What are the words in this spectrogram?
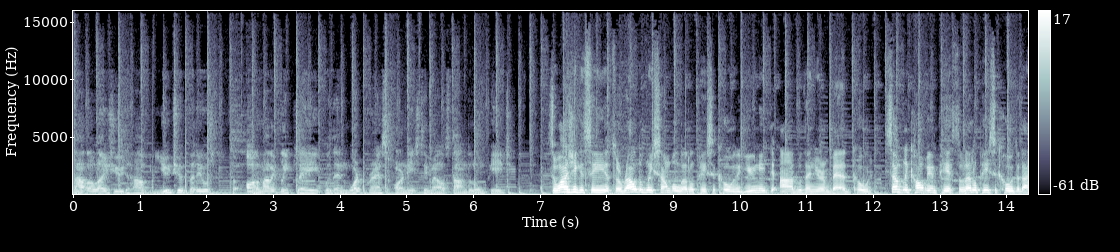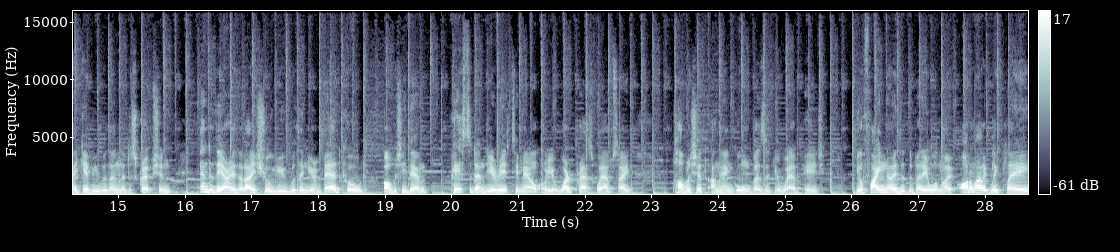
that allows you to have YouTube videos to automatically play within WordPress or an HTML standalone page. So as you can see, it's a relatively simple little piece of code that you need to add within your embed code. Simply copy and paste the little piece of code that I give you within the description into the area that I show you within your embed code. Obviously then paste it into your HTML or your WordPress website, publish it and then go and visit your web page. You'll find now that the video will now automatically play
